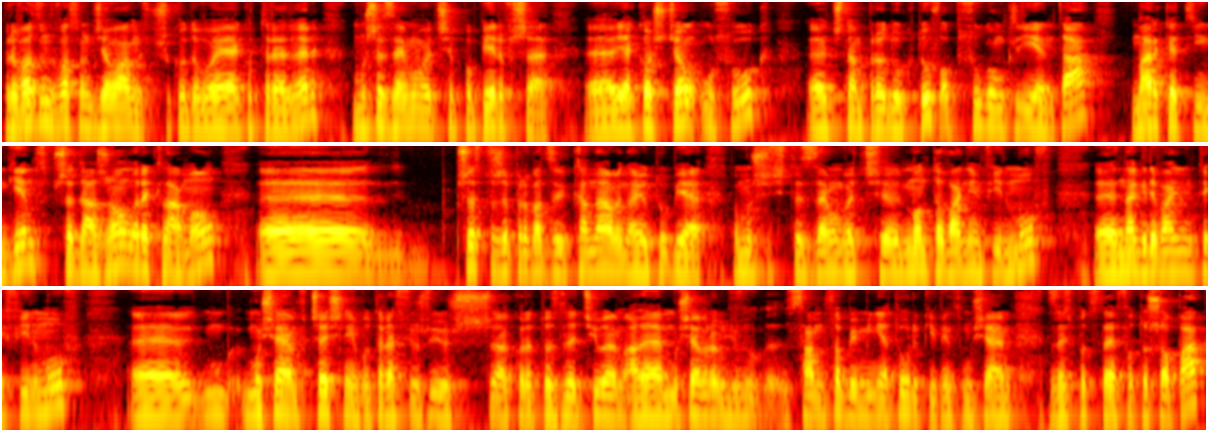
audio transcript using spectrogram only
prowadząc własną działalność, przykładowo ja jako trener, muszę zajmować się po pierwsze y, jakością usług, y, czy tam produktów, obsługą klienta, marketingiem, sprzedażą, reklamą. Przez to, że prowadzę kanały na YouTubie, to muszę się też zajmować montowaniem filmów, nagrywaniem tych filmów, E, musiałem wcześniej, bo teraz już, już akurat to zleciłem, ale musiałem robić sam sobie miniaturki, więc musiałem znać podstawę Photoshopa.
